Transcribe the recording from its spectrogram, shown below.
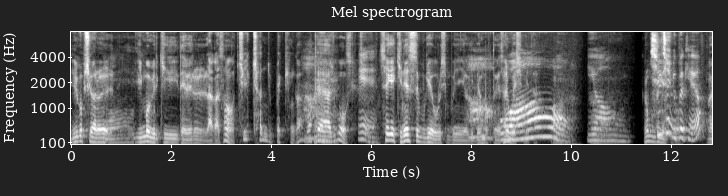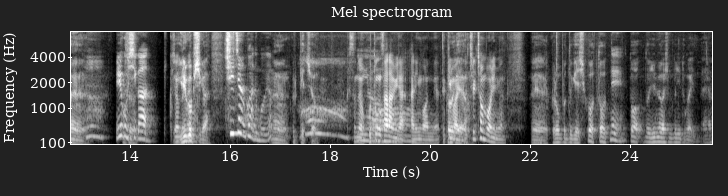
7시간을 오. 잇몸 일으키기 대회를 나가서 7,600회인가 뭐 아. 해가지고 예. 세계 기네스북에 오르신 분이 여기 면목동에 살고 계십니다. 와우. 이야. 어. 그런 분도 계시고. 7,600회요? 네. 7시간 그 정도면- 일곱 시간. 쉬지 않고 하는 거예요? 네, 그렇겠죠. 그 정도면 이야. 보통 사람이 아- 아닌 것 같네요. 듣기만 해도 그러게요. 7천 번이면 네, 그런 분도 계시고 또 또 네. 또 유명하신 분이 누가 있나요?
